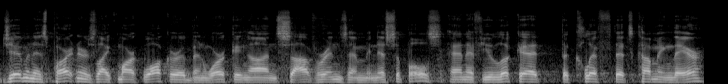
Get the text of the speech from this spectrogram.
Jim and his partners, like Mark Walker, have been working on sovereigns and municipals. And if you look at the cliff that's coming there,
